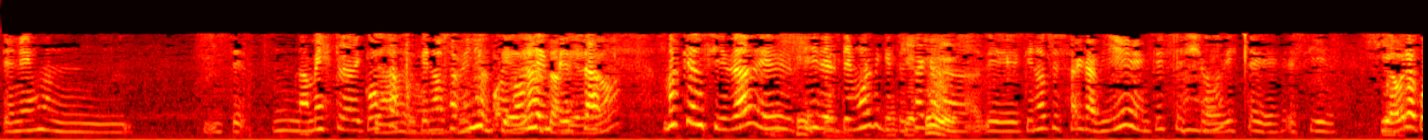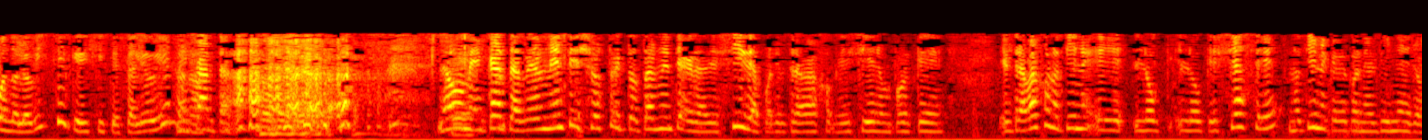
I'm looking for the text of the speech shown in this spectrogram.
tenés un una mezcla de cosas porque no sabés ni por dónde empezar. Más que ansiedad es decir el temor de que te salga, de que no te salga bien, qué sé yo, viste, es decir. Y ahora cuando lo viste, ¿qué dijiste? ¿Salió bien? Me o no? encanta. no, me encanta. Realmente yo estoy totalmente agradecida por el trabajo que hicieron, porque el trabajo no tiene, eh, lo, lo que se hace no tiene que ver con el dinero.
